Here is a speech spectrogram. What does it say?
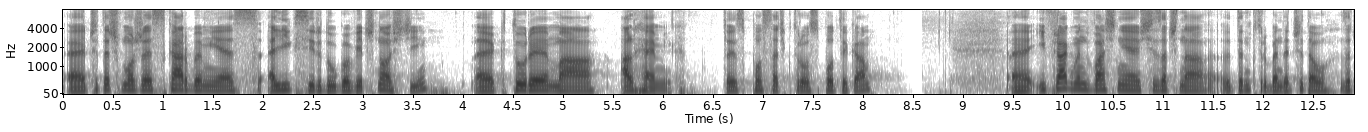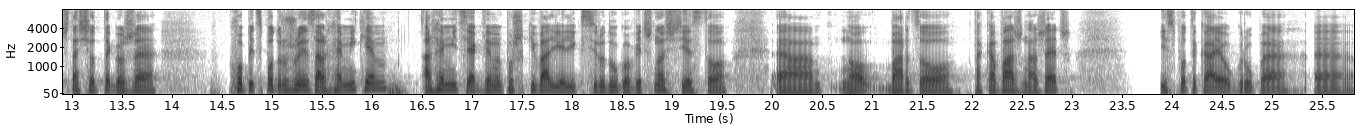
e, czy też może skarbem jest eliksir długowieczności, e, który ma alchemik. To jest postać, którą spotyka. E, I fragment właśnie się zaczyna, ten, który będę czytał, zaczyna się od tego, że Chłopiec podróżuje z alchemikiem. Alchemicy, jak wiemy, poszukiwali eliksiru długowieczności. Jest to e, no, bardzo taka ważna rzecz. I spotykają grupę e,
